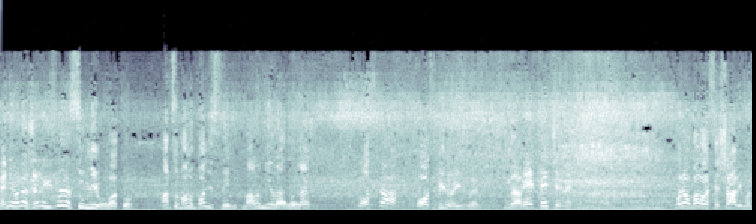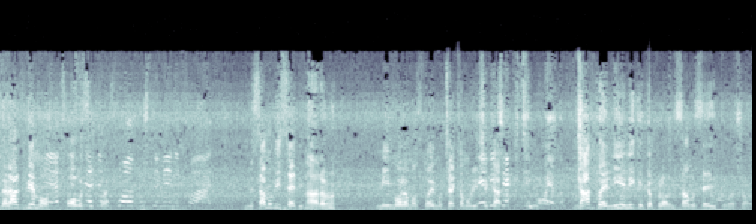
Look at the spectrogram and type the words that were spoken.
Meni ona žena izgleda sumnjivo, ovako. Aco, malo bolje snimit, malo mi je Da, ovako, da. znaš, dosta ozbiljno izgleda. Da. Preteće nekako. Moramo malo da se šalimo, da razbijemo Ja ću ovu sedem situaciju. u pola, pošto je meni hladno. Ne samo vi sedite, Naravno. mi moramo stojimo, čekamo E, lične vi karte. čekajte moja da... Tako je, nije nikakav problem, samo sedite vaš ovo.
